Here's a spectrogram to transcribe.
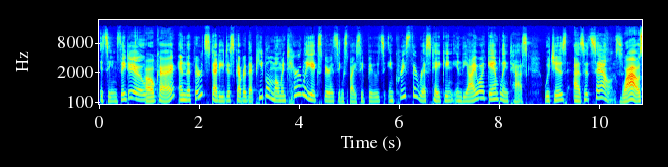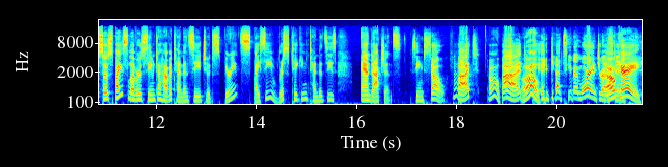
it seems they do. Okay. And the third study discovered that people momentarily experiencing spicy foods increase their risk taking in the Iowa gambling task, which is as it sounds. Wow. So spice lovers seem to have a tendency to experience spicy, risk taking tendencies and actions. Seems so. Hmm. But Oh. but Oh. it gets even more interesting. Okay.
